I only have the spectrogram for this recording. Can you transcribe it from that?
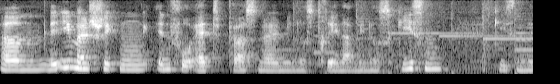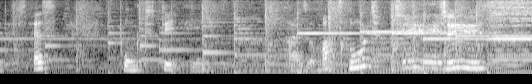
Ähm, eine E-Mail schicken, info at personal-trainer-gießen, gießen mit ss.de. Also macht's gut. Tschüss. Tschüss.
